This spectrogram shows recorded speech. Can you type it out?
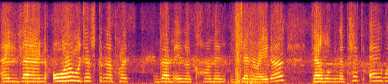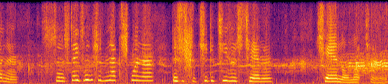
and then, or we're just going to put them in a comment generator. Then we're going to pick a winner. So stay tuned for the next winner. This is the Chicken Teasers channel. Channel, not channel.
